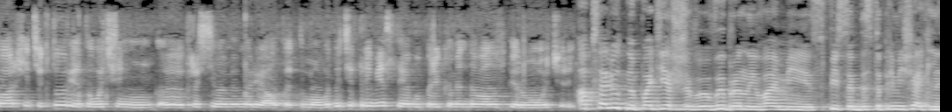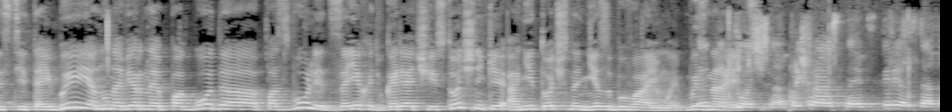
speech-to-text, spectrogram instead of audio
по архитектуре это очень э, красивый мемориал. Поэтому вот эти три места я бы порекомендовала в первую очередь. Абсолютно поддерживаю выбранный вами список достопримечательностей Тайбэя. Ну, наверное, погода позволит заехать в горячие источники. Они точно незабываемы. Вы это знаете. точно. Прекрасный experience, да.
